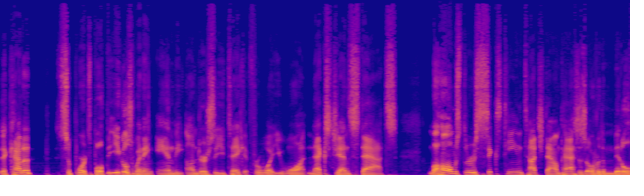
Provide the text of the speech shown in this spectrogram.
that kind of supports both the Eagles winning and the under. So you take it for what you want. Next gen stats Mahomes threw 16 touchdown passes over the middle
